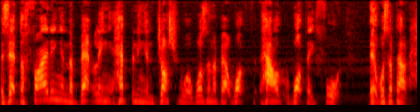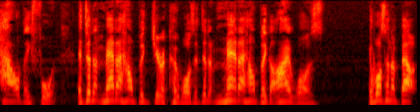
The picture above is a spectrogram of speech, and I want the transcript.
is that the fighting and the battling happening in Joshua wasn't about what, how, what they fought. It was about how they fought. It didn't matter how big Jericho was, it didn't matter how big Ai was. It wasn't about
